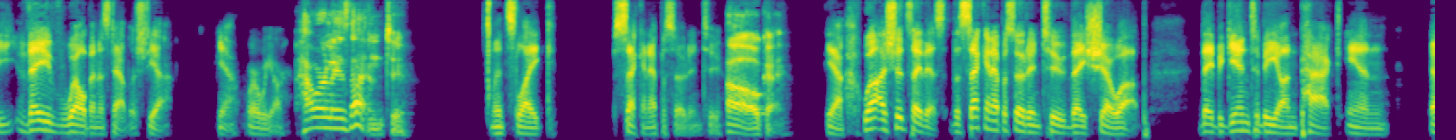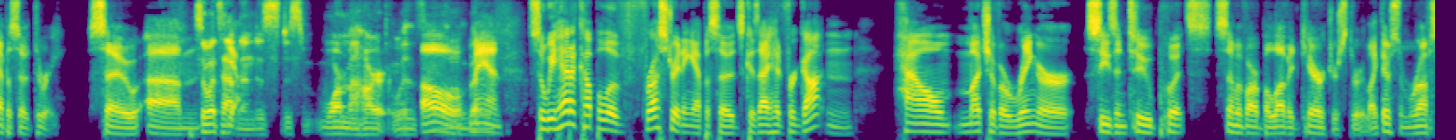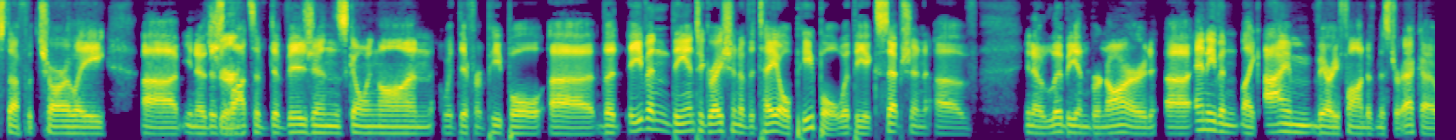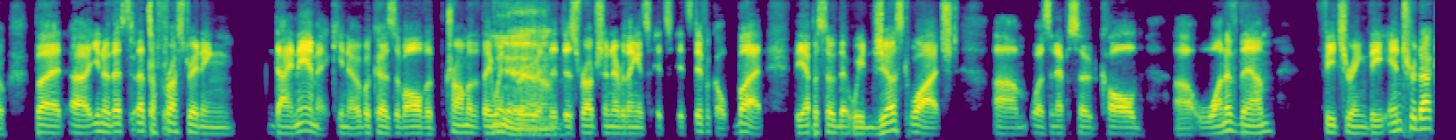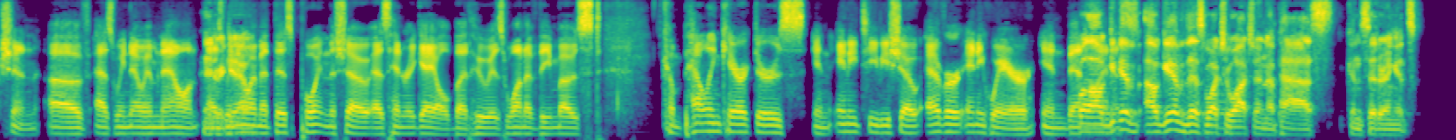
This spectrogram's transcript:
They've well been established. Yeah, yeah, where we are. How early is that into? It's like second episode into. Oh, okay. Yeah. Well, I should say this: the second episode into, they show up. They begin to be unpacked in episode three. So, um, So what's yeah. happening? Just, just warm my heart with. Oh man. of- So we had a couple of frustrating episodes because I had forgotten how much of a ringer season two puts some of our beloved characters through. Like there's some rough stuff with Charlie. Uh, you know, there's Sure. lots of divisions going on with different people. Uh, the even the integration of the tail people, with the exception of you know Libby and Bernard, uh, and even like I'm very fond of Mr. Eko, but uh, you know that's that's a frustrating dynamic, you know, because of all the trauma that they went through and the disruption and everything. It's it's it's difficult. But the episode that we just watched um, was an episode called uh, "One of Them," featuring the introduction of, as we know him now, on, as we know him at this point in the show, as Henry Gale, but who is one of the most compelling characters in any TV show ever, anywhere in Ben. well, I'll Linus. give I'll give this what you're watching a pass, considering its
